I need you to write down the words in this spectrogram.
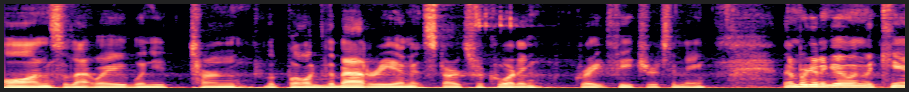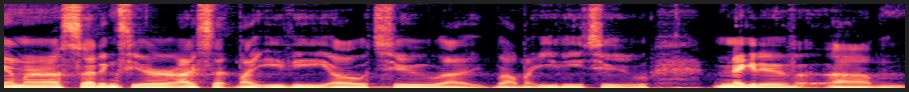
on so that way when you turn the plug the battery in, it starts recording great feature to me. Then we're going to go in the camera settings here. I set my EVO to, uh, well, my EV to negative, um,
